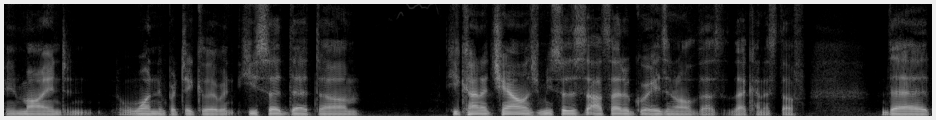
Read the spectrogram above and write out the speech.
in mind and one in particular, but he said that um, he kind of challenged me. So this is outside of grades and all that that kind of stuff. That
